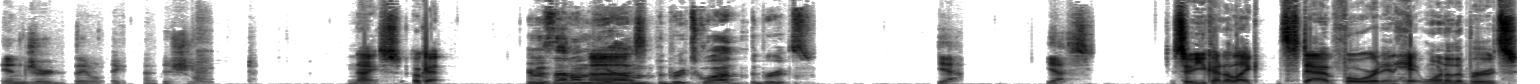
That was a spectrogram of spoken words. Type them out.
injured, they will take an additional. nice. Okay. And is that on the Uh, um, the brute squad? The brutes? Yeah. Yes. So you kind of like stab forward and hit one of the brutes,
